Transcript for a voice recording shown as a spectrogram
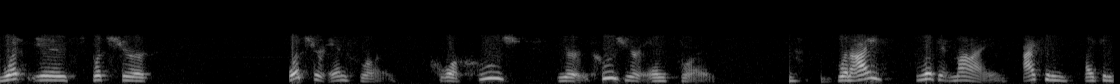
what is what's your what's your influence or who's your who's your influence? When I look at mine, I can I can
